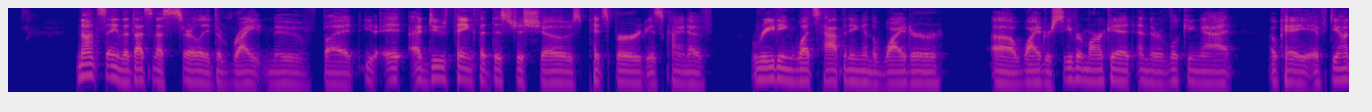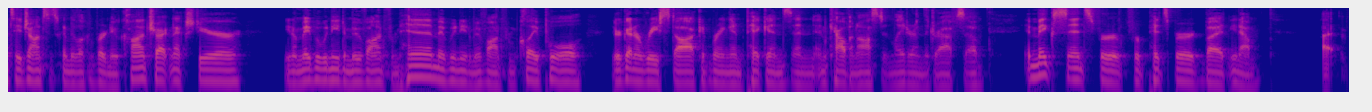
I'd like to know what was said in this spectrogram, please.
not saying that that's necessarily the right move, but it, I do think that this just shows Pittsburgh is kind of reading what's happening in the wider uh, wide receiver market, and they're looking at okay, if Diontae Johnson's going to be looking for a new contract next year, you know, maybe we need to move on from him. Maybe we need to move on from Claypool. They're going to restock and bring in Pickens and, and Calvin Austin later in the draft. So it makes sense for for Pittsburgh, but you know,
